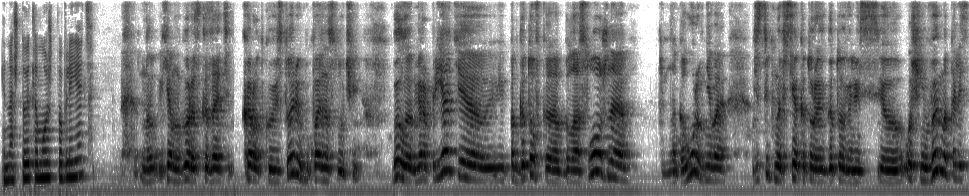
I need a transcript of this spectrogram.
И на что это может повлиять? Ну, я могу рассказать короткую историю, буквально случай. Было мероприятие, и подготовка была сложная, многоуровневая. Действительно, все, которые готовились, э, очень вымотались.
